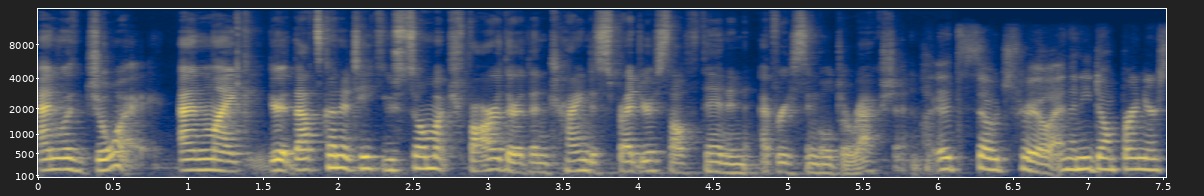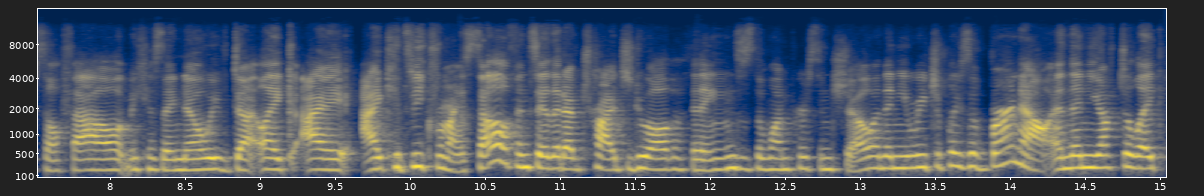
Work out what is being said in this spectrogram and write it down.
and with joy. And like that's going to take you so much farther than trying to spread yourself thin in every single direction. It's so true. And then you don't burn yourself out because i know we've done like i i can speak for myself and say that i've tried to do all the things as the one person show and then you reach a place of burnout and then you have to like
